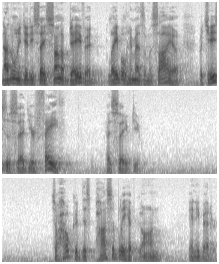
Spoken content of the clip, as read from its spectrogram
Not only did he say, Son of David, label him as a Messiah, but Jesus said, Your faith has saved you. So, how could this possibly have gone any better?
